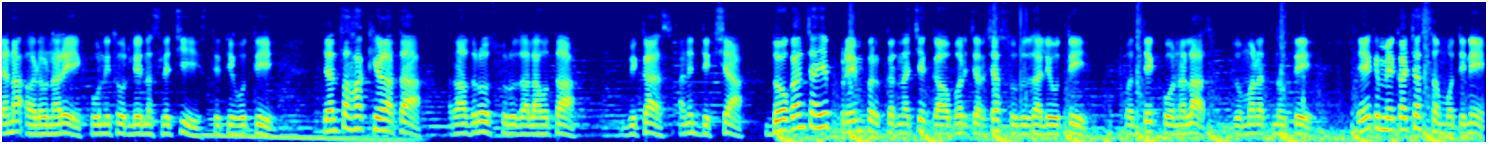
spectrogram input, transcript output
त्यांना अडवणारे कोणीच उरले नसल्याची स्थिती होती. त्यांचा हा खेळ आता राजरोज सुरू झाला होता. विकास आणि दीक्षा दोघांच्याही प्रेम प्रकरणाची गावभर चर्चा सुरू झाली होती पण ते कोणालाच जुमानत नव्हते. एकमेकाच्या संमतीने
